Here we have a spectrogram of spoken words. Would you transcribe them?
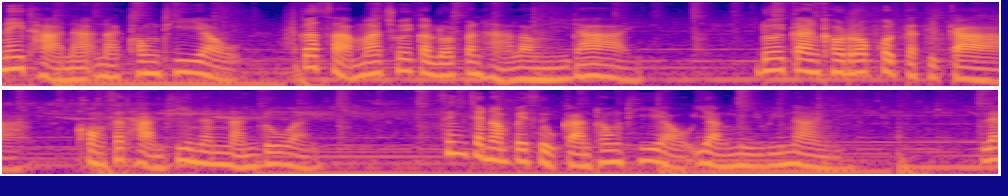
ในฐานะนักท่องเที่ยวก็สามารถช่วยกันลดปัญหาเหล่านี้ได้ โดยการเคารพกฎกติกาของสถานที่นั้นๆด้วย ซึ่งจะนำไปสู่การท่องเที่ยวอย่างมีวินัย และ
